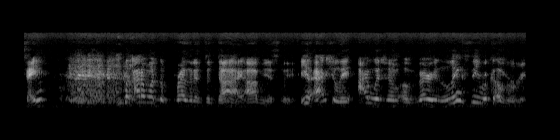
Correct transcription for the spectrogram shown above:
safe? Look, I don't want the president to die, obviously. You know, actually, I wish him a very lengthy recovery.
